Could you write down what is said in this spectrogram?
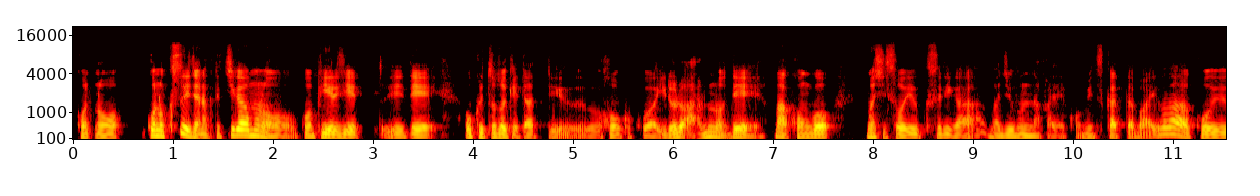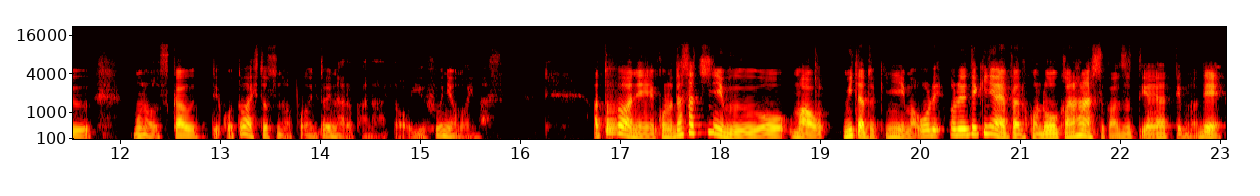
このこの薬じゃなくて違うものをこの PLG で送り届けたっていう報告はいろいろあるので、まあ、今後もしそういう薬が、自分の中でこう見つかった場合はこういうものを使うっていうことは一つのポイントになるかなというふうに思います。あとはね、このダサチニブを、まあ、見たときに、まあ俺、俺的にはやっぱりこの老化の話とかをずっとやってるので、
